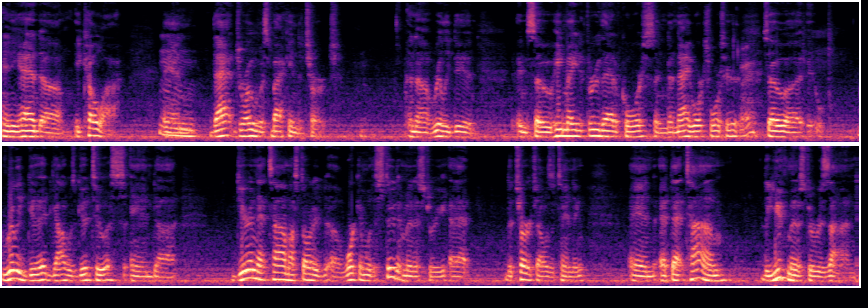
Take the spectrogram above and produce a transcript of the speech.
and he had uh, E. coli. Mm-hmm. And that drove us back into church. And uh, really did. And so he made it through that, of course, and uh, now he works for us here. Right. So, uh, really good. God was good to us. And uh, during that time, I started uh, working with a student ministry at the church I was attending and at that time, the youth minister resigned,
